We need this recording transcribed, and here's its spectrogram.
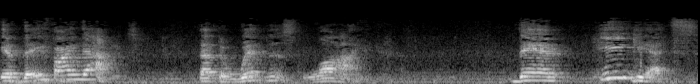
If they find out that the witness lied, then he gets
